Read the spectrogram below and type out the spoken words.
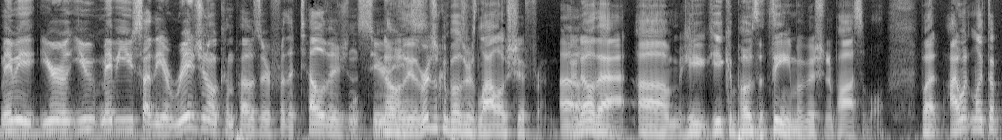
Maybe you're you maybe you saw the original composer for the television series. No, the original composer is Lalo Schifrin. I Oh. know that. Um, he he composed the theme of Mission Impossible. But I went and looked up.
